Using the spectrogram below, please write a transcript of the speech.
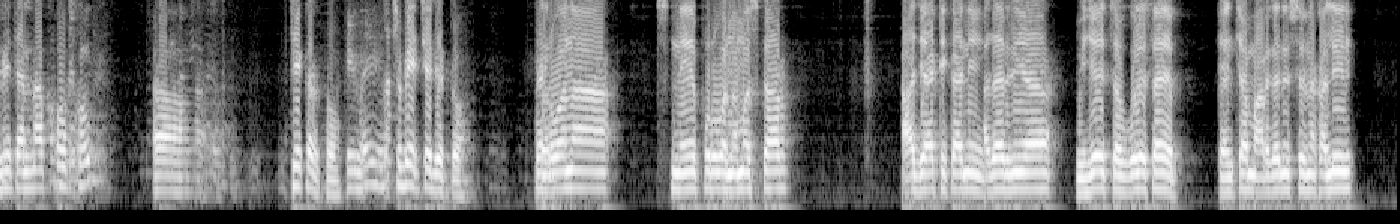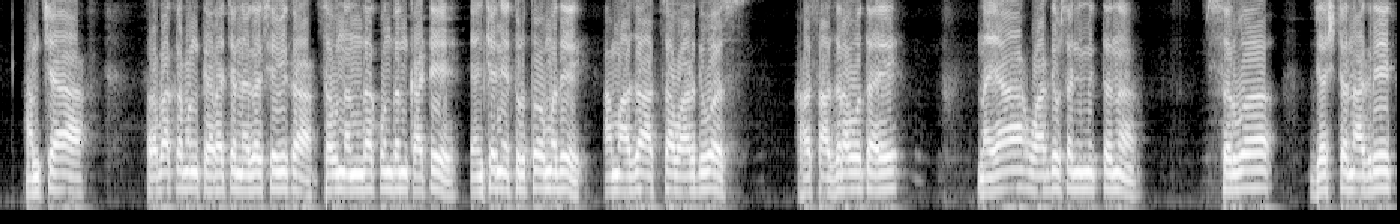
मी त्यांना खूप खूप हे करतो. शुभेच्छा देतो. सर्वांना स्नेहपूर्व नमस्कार. आज या ठिकाणी आदरणीय विजय चौगुले साहेब यांच्या मार्गदर्शनाखाली आमच्या प्रभाग क्रमांक तेराच्या नगरसेविका सौ नंदा कुंदन काटे यांच्या नेतृत्वामध्ये हा माझा आजचा वाढदिवस हा साजरा होत आहे. नया वाढदिवसानिमित्तानं सर्व ज्येष्ठ नागरिक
